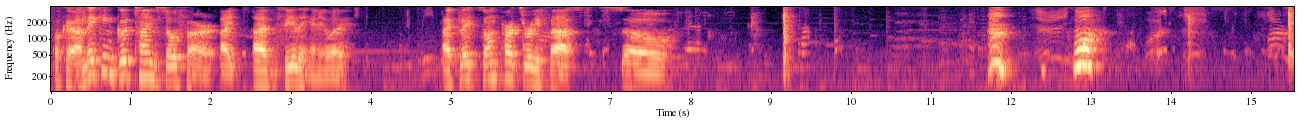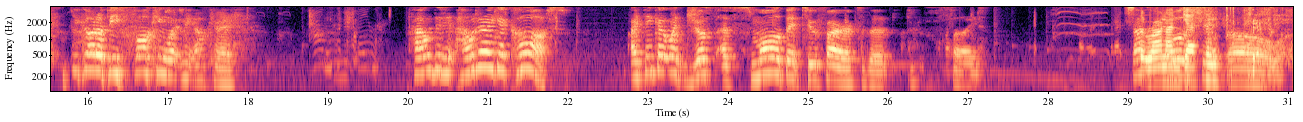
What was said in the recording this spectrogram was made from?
okay, I'm making good time so far. I I have a feeling anyway. I played some parts really fast, so. what? You gotta be fucking with me. Okay. help from the sailor. How did it? How did I get caught? I think I went just a small bit too far to the side. It's the run, I'm guessing. Oh.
